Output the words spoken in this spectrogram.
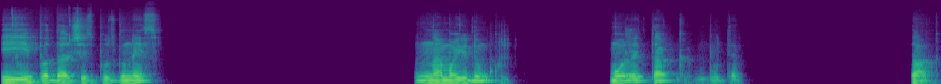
і подальший спуск вниз. На мою думку, може так бути. Так.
